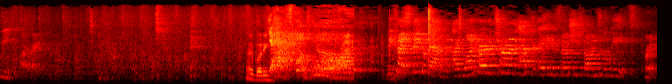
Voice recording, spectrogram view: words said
Weave. All right. Hi, buddy. Because think about it. I want her to turn after eight as though she's gone to the weaves. Right.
